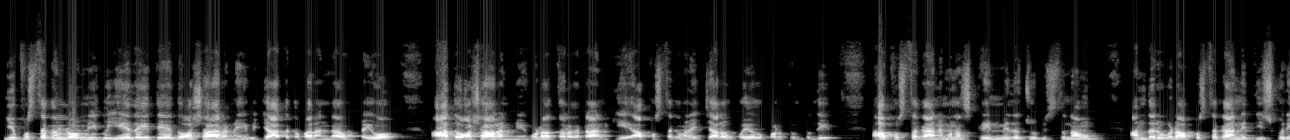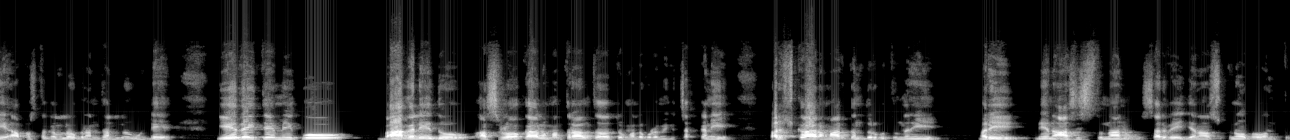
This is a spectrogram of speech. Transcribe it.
ఈ పుస్తకంలో మీకు ఏదైతే దోషాలనేవి జాతకపరంగా ఉంటాయో ఆ దోషాలన్నీ కూడా తొలగటానికి ఆ పుస్తకం అనేది చాలా ఉపయోగపడుతుంటుంది. ఆ పుస్తకాన్ని మనం స్క్రీన్ మీద చూపిస్తున్నాము. అందరూ కూడా ఆ పుస్తకాన్ని తీసుకుని ఆ పుస్తకంలో గ్రంథంలో ఉంటే ఏదైతే మీకు బాగలేదో ఆ శ్లోకాలు మంత్రాలు చదవటం వల్ల కూడా మీకు చక్కని పరిష్కార మార్గం దొరుకుతుందని మరి నేను ఆశిస్తున్నాను సర్వే జనా సుఖినో భవంతు.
